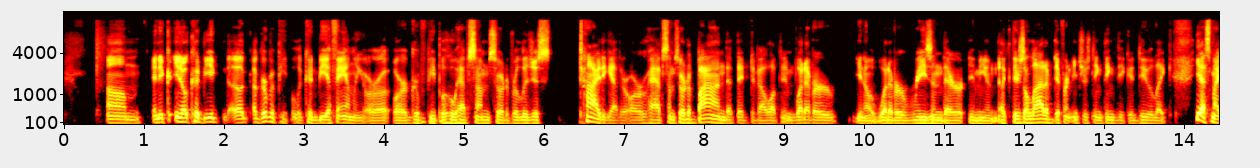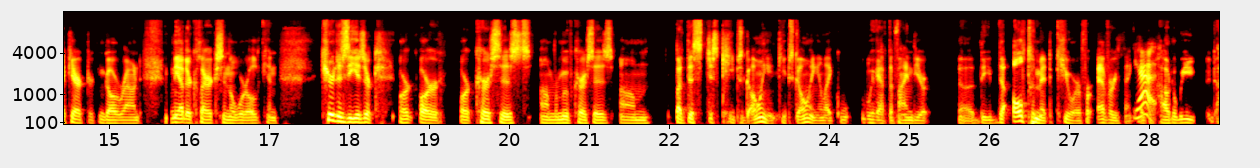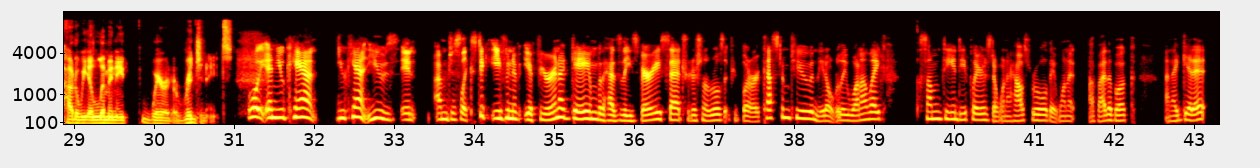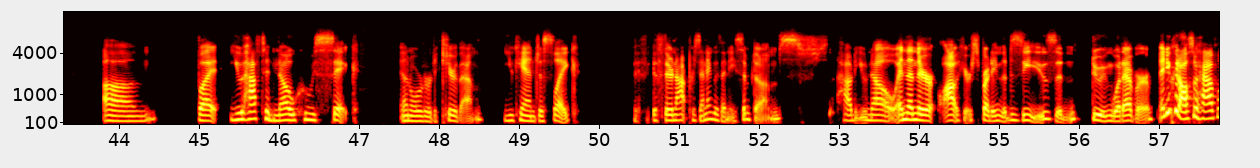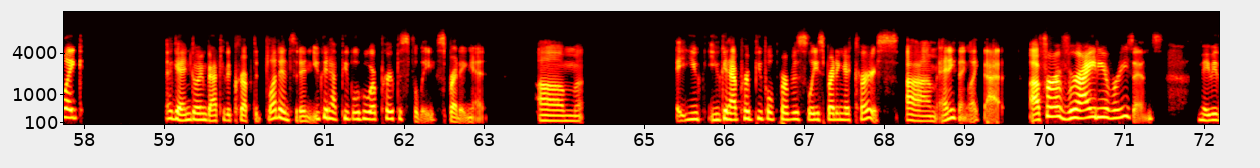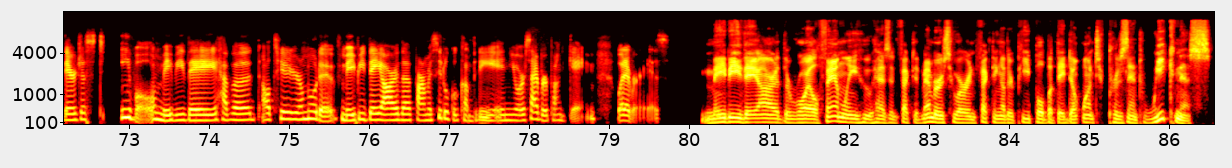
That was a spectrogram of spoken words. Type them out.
um and it you know could be a, a, group of people. It could be a family or a, or a group of people who have some sort of religious tie together or have some sort of bond that they've developed in whatever you know whatever reason they're immune. Like there's a lot of different interesting things you could do. Like yes my character can go around and the other clerics in the world can cure disease or or or or curses um remove curses. Um but this just keeps going and keeps going. And like we have to find the uh, the the ultimate cure for everything. Yeah. Like, how do we how do we eliminate where it originates? Well, and you can't you can't use in I'm just like stick even if, if you're in a game that has these very set traditional rules that people are accustomed to and they don't really want to like some D&D players don't want a house rule, they want it by the book, and I get it. Um but you have to know who's sick in order to cure them. You can't just like if if they're not presenting with any symptoms, how do you know? And then they're out here spreading the disease and doing whatever. And you could also have like again going back to the corrupted blood incident, you could have people who are purposefully spreading it. Um you you could have people purposely spreading a curse, um anything like that. Uh, for a variety of reasons. Maybe they're just evil. Maybe they have a ulterior motive. Maybe they are the pharmaceutical company in your cyberpunk game. Whatever it is maybe they are the royal family who has infected members who are infecting other people but they don't want to present weakness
